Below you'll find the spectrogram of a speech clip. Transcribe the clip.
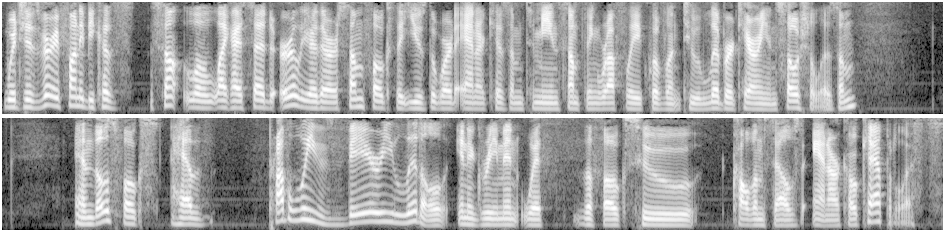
Which is very funny because, some, like I said earlier, there are some folks that use the word anarchism to mean something roughly equivalent to libertarian socialism. And those folks have probably very little in agreement with the folks who call themselves anarcho capitalists.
